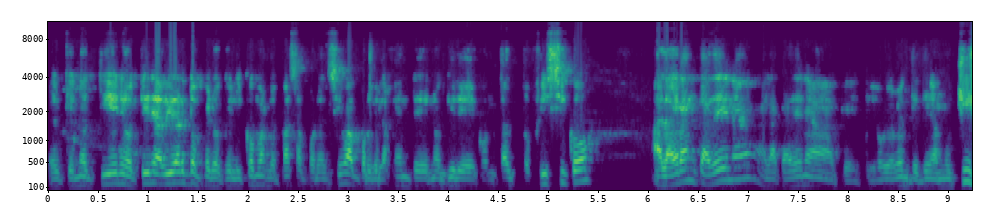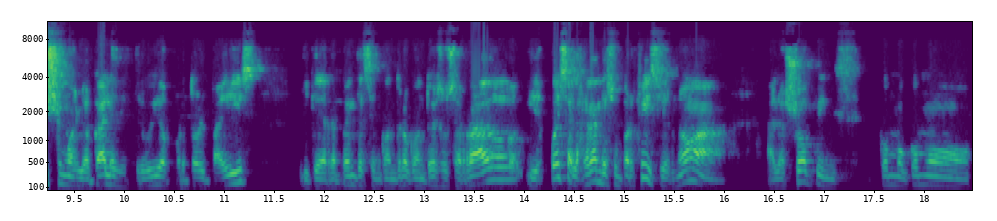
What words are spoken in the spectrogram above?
el que no tiene o tiene abierto, pero que el e-commerce le pasa por encima porque la gente no quiere contacto físico. A la gran cadena, a la cadena que, obviamente tiene muchísimos locales distribuidos por todo el país y que de repente se encontró con todo eso cerrado. Y después a las grandes superficies, ¿no? A, los shoppings, cómo, cómo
